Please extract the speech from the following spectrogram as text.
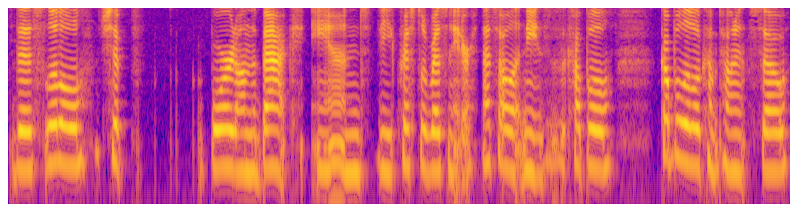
this little chip board on the back, and the crystal resonator. That's all it needs is a couple couple little components. So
